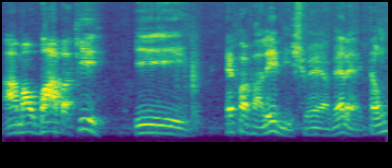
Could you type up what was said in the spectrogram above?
a malbaba aqui e é pra valer, bicho? É, a Vera é. Então,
